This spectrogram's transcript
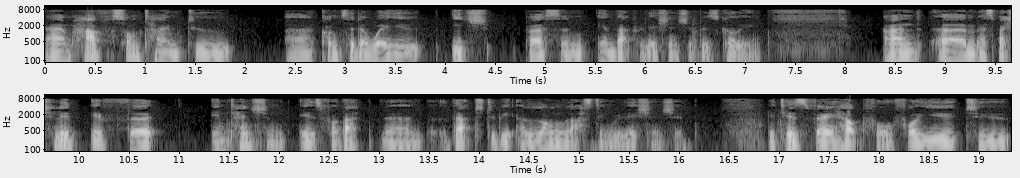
um, have some time to uh, consider where you each person in that relationship is going, and um, especially if the intention is for that um, that to be a long-lasting relationship. It is very helpful for you to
